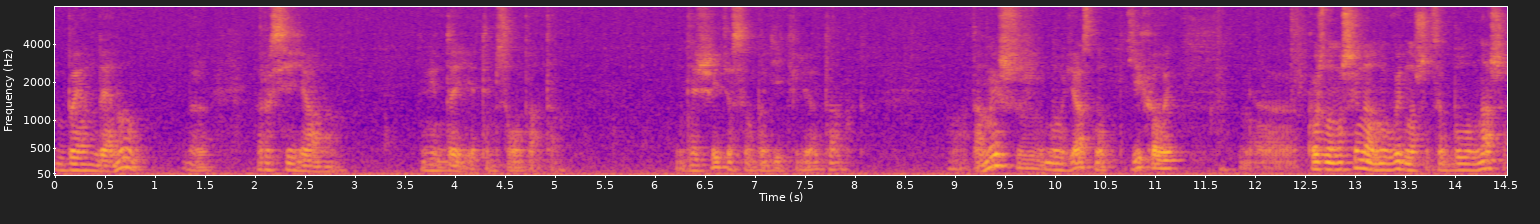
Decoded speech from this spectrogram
БНД, ну, росіянам віддає тим солдатам. Держіть освободітелі, отак от. А ми ж, ну ясно, їхали. Е, Кожна машина, ну видно, що це було наша.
